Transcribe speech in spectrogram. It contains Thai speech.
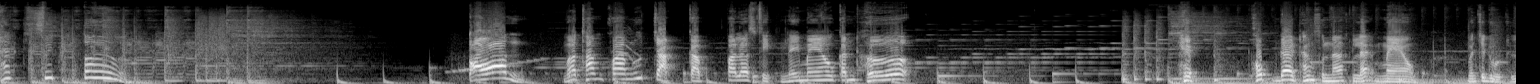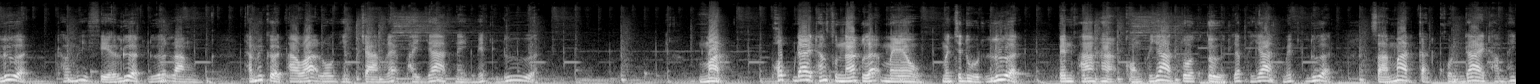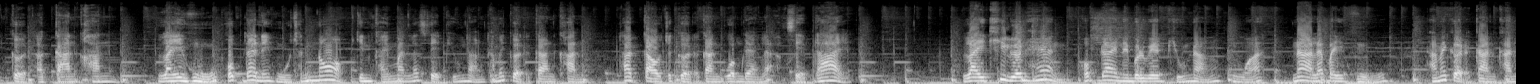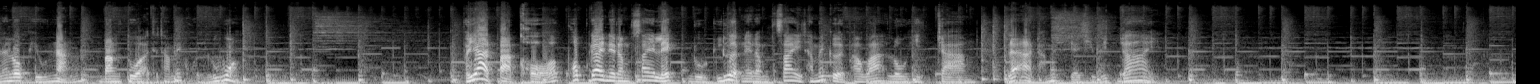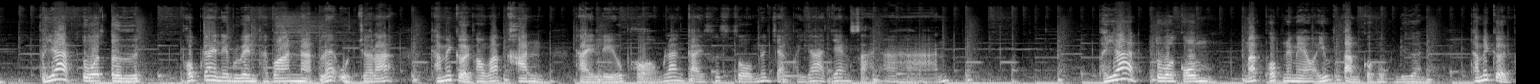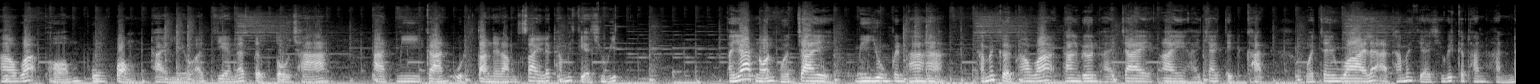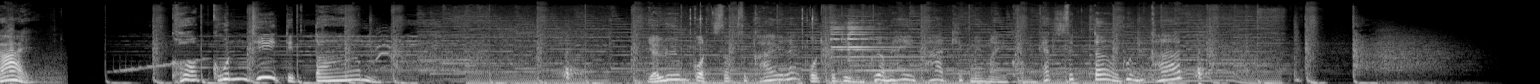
Cat Sitter ตอนมาทำความรู้จักกับปรสิตในแมวกันเถอะ เห็บพบได้ทั้งสุนัขและแมว มันจะดูดเลือดทำให้เสียเลือดเรื้อรังทำให้เกิดภาวะโลหิตจางและพยาธิในเม็ดเลือด หมัดพบได้ทั้งสุนัขและแมว มันจะดูดเลือด เป็นพาหะของพยาธิตัวตืดและพยาธิเม็ดเลือด สามารถกัดคนได้ทำให้เกิดอาการคันไหลหูพบได้ในหูชั้นนอก กินไขมันและเศษผิวหนังทำให้เกิดอาการคัน ถ้าเกาจะเกิดอาการบวมแดงและอักเสบได้ไหลขี้เลือนแห้ง พบได้ในบริเวณผิวหนัง หัว หน้าและใบหูทำให้เกิดอาการคันและโรคผิวหนัง บางตัวอาจจะทำให้ขนร่วงพยาธิปากขอพบได้ในลำไส้เล็ก ดูดเลือดในลำไส้ทำให้เกิดภาวะโลหิตจาง และอาจทำให้เสียชีวิต พยาธิตัวตืด พบได้ในบริเวณทวารหนักและอุจจาระทำให้เกิดภาวะคัน ถ่ายเหลวผอมร่างกายทรุดโทรมเนื่องจากพยาธิแย่งสารอาหาร พยาธิตัวกลมมักพบในแมวอายุต่ำกว่า 6 เดือนทำให้เกิดภาวะผอมพุงป่อง ถ่ายเหลวอาเจียนและเติบโตช้า อาจมีการอุดตันในลำไส้และทำให้เสียชีวิต พยาธิหนอนหัวใจมียุงเป็นพาหะทำให้เกิดภาวะทางเดินหายใจไอหายใจติดขัด หัวใจวายและอาจทำให้เสียชีวิตกระทันหันได้ ขอบคุณที่ติดตาม อย่าลืมกด subscribe และกดกระดิ่งเพื่อไม่ให้พลาดคลิปใหม่ๆของ Cat Sitter ด้วยนะครับ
